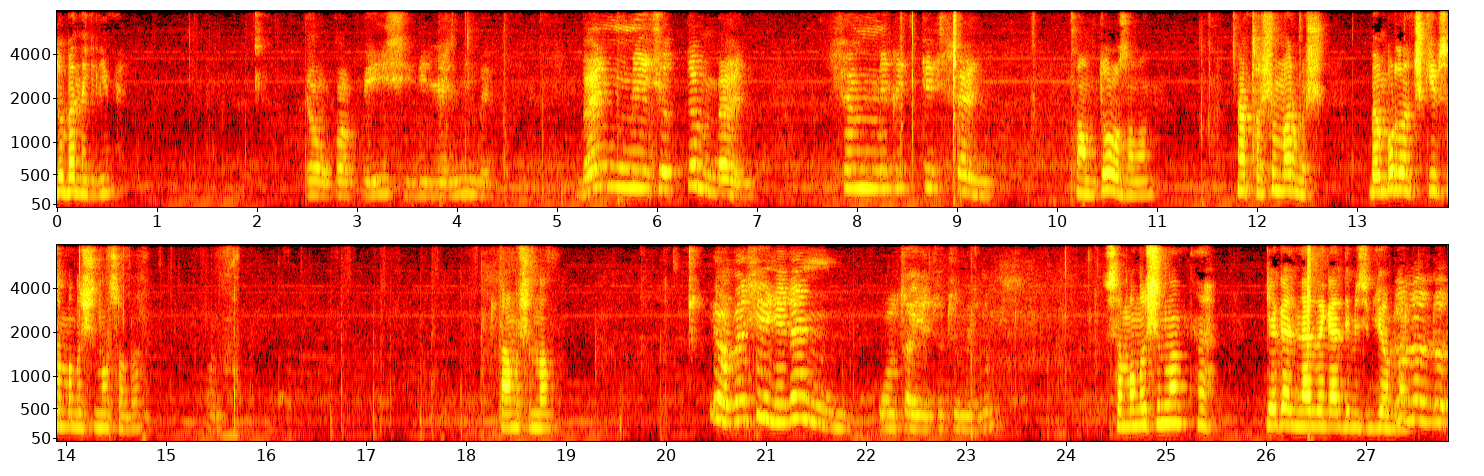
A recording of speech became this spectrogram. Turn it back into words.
Dur ben de geleyim. Ya bak beni sinirlendirme. Ben mi çıktım ben? Sen mi gittin sen? Tamam dur o zaman. Ha taşım varmış. Ben buradan çıkayım sen bana ışınlan sonra. Tamam ışınlan. Ya ben seni neden oltayla tutamıyordum? Sen bana ışınlan. Heh. Gel gel nereden geldiğimizi biliyorum Dur ben. dur dur.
